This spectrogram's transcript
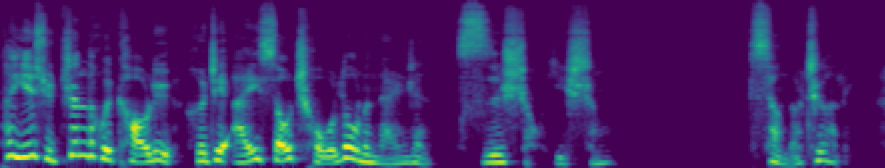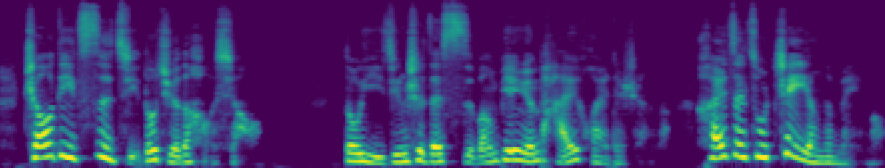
他也许真的会考虑和这矮小丑陋的男人厮守一生。想到这里。招娣自己都觉得好笑，都已经是在死亡边缘徘徊的人了，还在做这样的美梦。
